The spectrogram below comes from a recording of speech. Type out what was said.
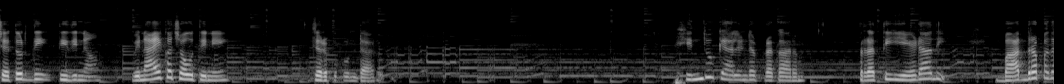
చతుర్థి తిదిన వినాయక చవితిని జరుపుకుంటారు. హిందూ క్యాలెండర్ ప్రకారం ప్రతి ఏడాది భాద్రపద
